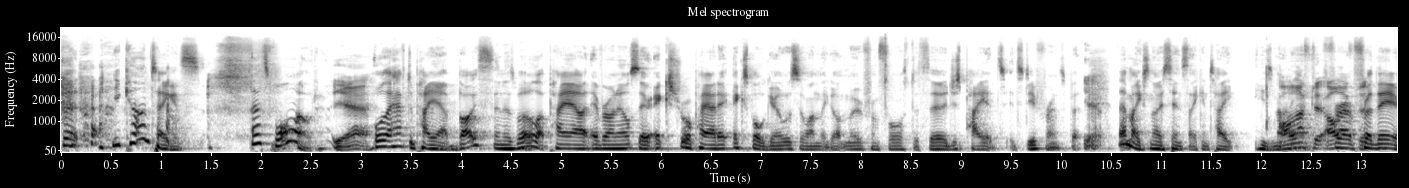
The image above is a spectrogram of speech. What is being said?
But you can't take it. That's wild. yeah. Or they have to pay out both then as well, like pay out everyone else their extra or pay out Export Girl was the one that got moved from fourth to third, just pay its its difference. But Yeah. that makes no sense they can take his money I'll have to- I'll for, have to- for their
